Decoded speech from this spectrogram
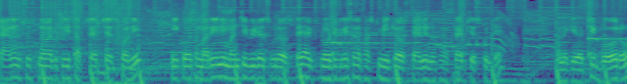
ఛానల్ చూస్తున్న వాళ్ళు ప్లీజ్ సబ్స్క్రైబ్ చేసుకోండి. మీకోసం మరిన్ని మంచి వీడియోస్ కూడా వస్తాయి. అవి నోటిఫికేషన్ ఫస్ట్ మీకే వస్తాయండి నువ్వు సబ్స్క్రైబ్ చేసుకుంటే మనకి ఇది వచ్చి బోరు.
